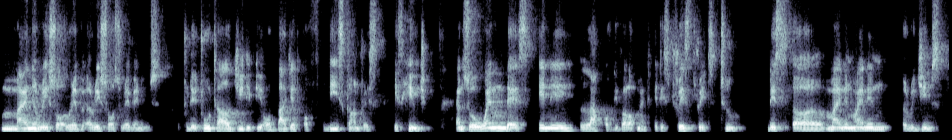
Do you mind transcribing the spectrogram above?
mining resource, resource revenues to the total GDP or budget of these countries is huge. And so when there's any lack of development, it is traced straight to this uh, mining, mining regimes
